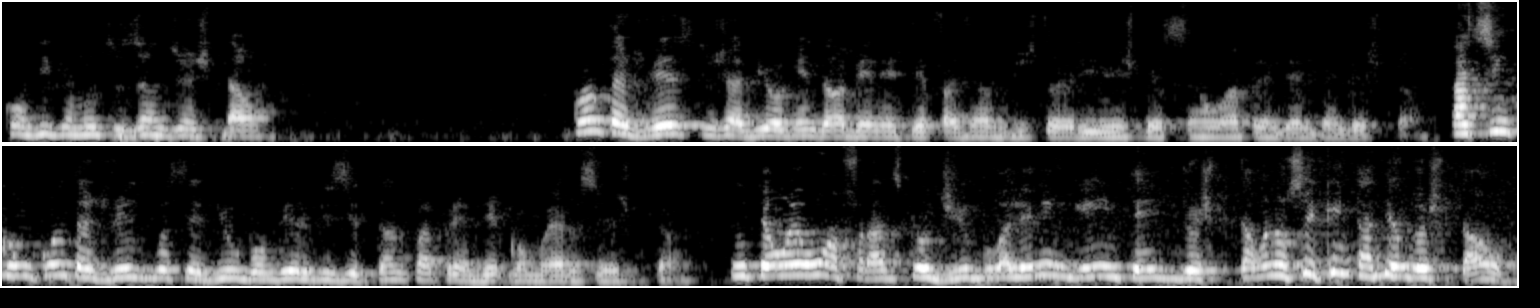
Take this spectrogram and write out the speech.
convive há muitos anos em hospital. Quantas vezes tu já viu alguém da OBNT fazendo vistoria, inspeção ou aprendendo dentro do hospital? Assim como quantas vezes você viu o bombeiro visitando para aprender como era o seu hospital? Então é uma frase que eu digo: olha, ninguém entende de hospital, a não ser quem está dentro do hospital.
